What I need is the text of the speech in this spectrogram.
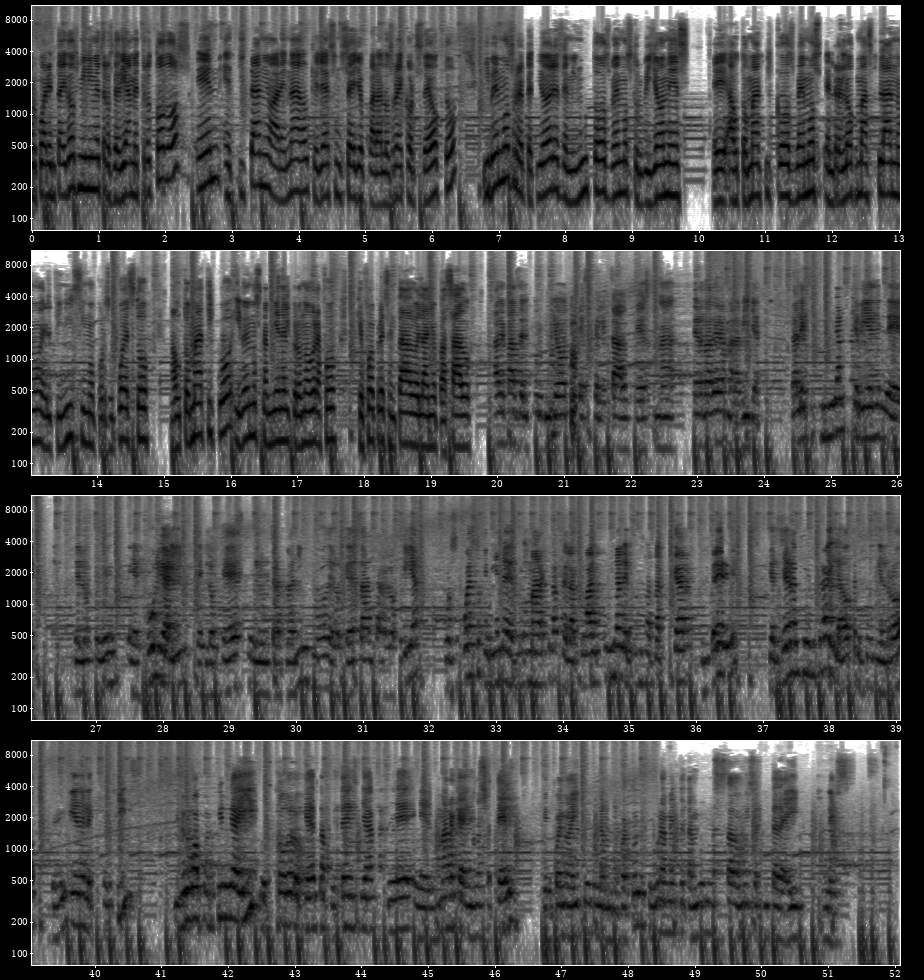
por 42 milímetros de diámetro, todos en eh, titanio arenado, que ya es un sello para los récords de Octo, y vemos repetidores de minutos, vemos turbillones eh, automáticos, vemos el reloj más plano, el finísimo, por supuesto, automático, y vemos también el cronógrafo que fue presentado el año pasado, además del turbillón esqueletado, que es una verdadera maravilla. La legitimidad que viene de de lo que es eh, Bulgari, de lo que es el ultraplanismo, de lo que es alta relojería. Por supuesto que viene de dos marcas, de la cual una le vamos a platicar en breve, que es Gerald Sintra y la otra es el Roth. De ahí viene el expertise. Y luego a partir de ahí, pues todo lo que es la potencia de eh, la marca Neuchâtel, bueno, ahí la manufactura seguramente también has estado muy cerquita de ahí, Alex.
